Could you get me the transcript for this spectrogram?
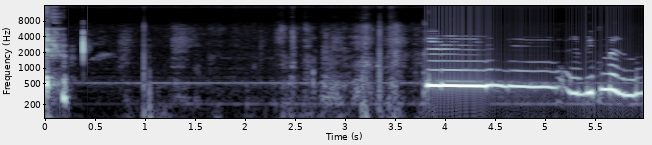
Bitmedi mi?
